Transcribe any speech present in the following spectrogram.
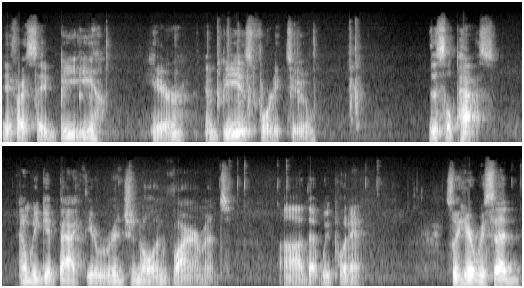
if I say B here, and B is 42, this will pass, and we get back the original environment uh, that we put in. So here we said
